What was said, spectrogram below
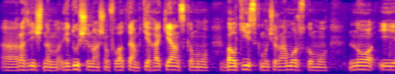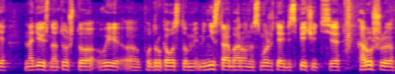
э, различным ведущим нашим флотам, Тихоокеанскому, Балтийскому, Черноморскому, но и надеюсь на то, что вы под руководством министра обороны сможете обеспечить хорошую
